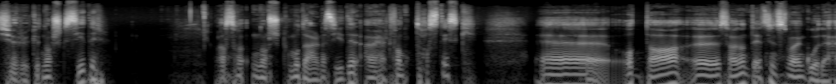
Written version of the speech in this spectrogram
kjører du ikke norsk sider? Altså, norsk moderne sider er jo helt fantastisk. Eh, og da eh, sa hun at det syntes hun var en god idé.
